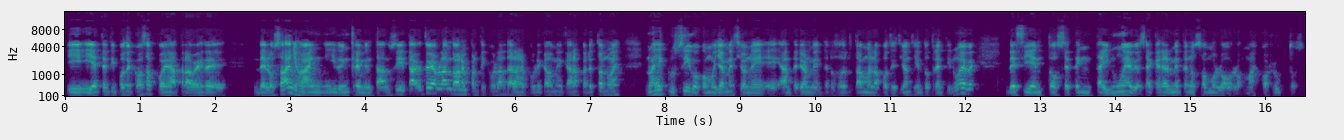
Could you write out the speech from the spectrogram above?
Y, y, este tipo de cosas, pues a través de, de los años han ido incrementando. Sí, estoy hablando ahora en particular de la República Dominicana, pero esto no es, no es exclusivo, como ya mencioné eh, anteriormente. Nosotros estamos en la posición 139 de 179, o sea que realmente no somos los más corruptos,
